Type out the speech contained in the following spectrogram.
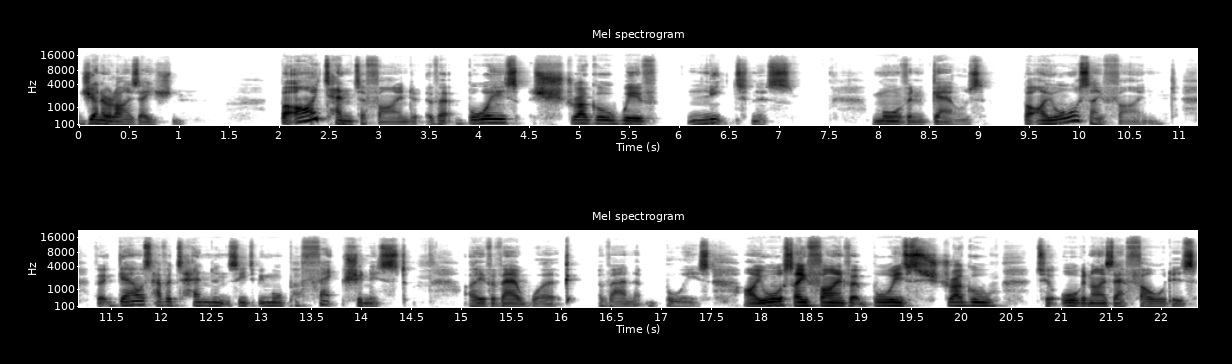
generalization. But I tend to find that boys struggle with neatness more than girls. But I also find that girls have a tendency to be more perfectionist over their work than boys. I also find that boys struggle to organise their folders.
